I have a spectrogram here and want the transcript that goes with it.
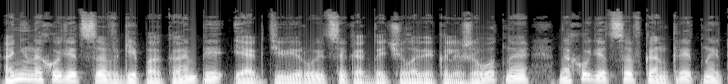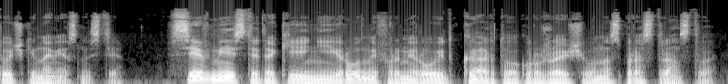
Они находятся в гиппокампе и активируются, когда человек или животное находятся в конкретной точке на местности. Все вместе такие нейроны формируют карту окружающего нас пространства —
